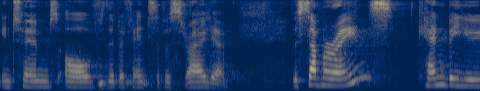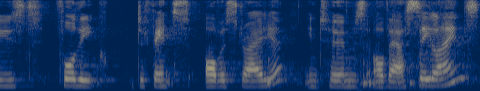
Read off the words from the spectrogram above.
in terms of the defence of Australia. The submarines can be used for the defence of Australia in terms of our sea lanes,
